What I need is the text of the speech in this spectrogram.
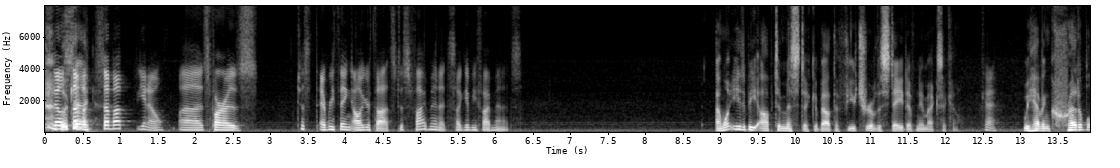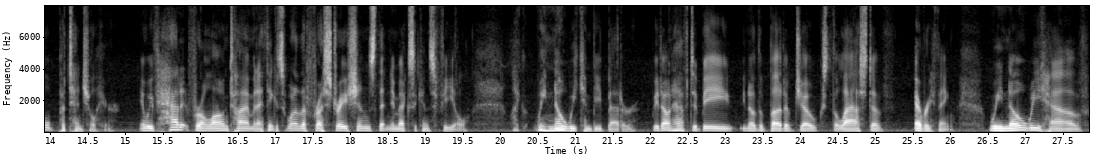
Well, no, okay. sum, up, sum up, you know, uh, as far as just everything, all your thoughts. Just five minutes. I'll give you five minutes. I want you to be optimistic about the future of the state of New Mexico. Okay. We have incredible potential here, and we've had it for a long time. And I think it's one of the frustrations that New Mexicans feel. Like we know we can be better. We don't have to be, you know, the butt of jokes, the last of everything. We know we have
